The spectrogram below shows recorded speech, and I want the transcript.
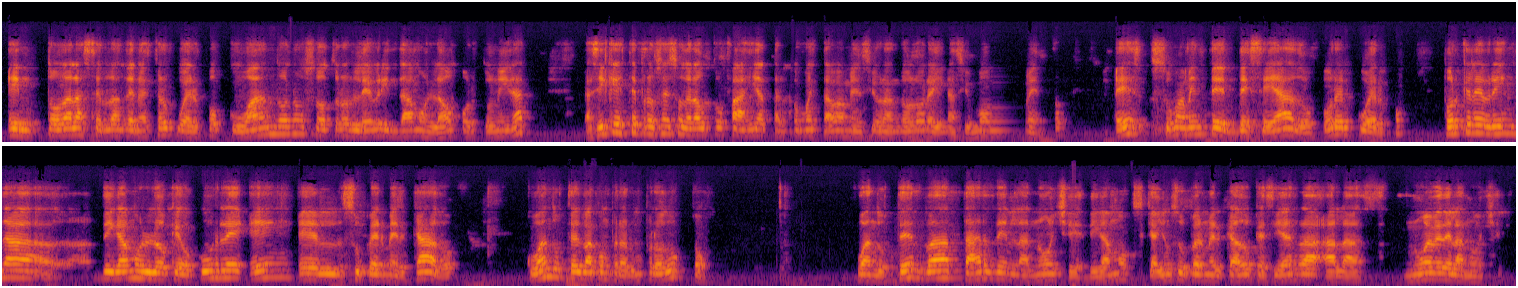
en todas las células de nuestro cuerpo cuando nosotros le brindamos la oportunidad. Así que este proceso de la autofagia, tal como estaba mencionando Lorena hace un momento, es sumamente deseado por el cuerpo porque le brinda, digamos, lo que ocurre en el supermercado cuando usted va a comprar un producto cuando usted va tarde en la noche, digamos que hay un supermercado que cierra a las 9 de la noche,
